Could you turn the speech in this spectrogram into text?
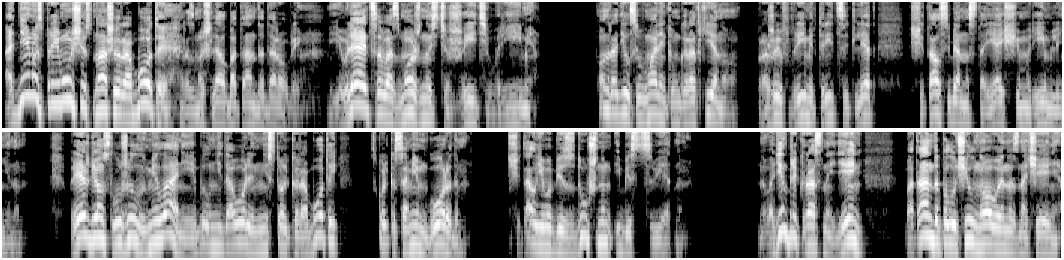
«Одним из преимуществ нашей работы, — размышлял Батанда дорогой, — является возможность жить в Риме. Он родился в маленьком городке, но, прожив в Риме 30 лет, считал себя настоящим римлянином. Прежде он служил в Милане и был недоволен не столько работой, сколько самим городом, считал его бездушным и бесцветным. Но в один прекрасный день Батанда получил новое назначение.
